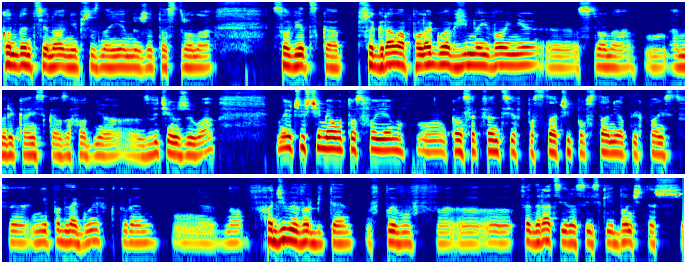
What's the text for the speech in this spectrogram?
konwencjonalnie przyznajemy, że ta strona sowiecka przegrała, poległa w zimnej wojnie, e, strona amerykańska, zachodnia zwyciężyła. No i oczywiście miało to swoje konsekwencje w postaci powstania tych państw e, niepodległych, które no, wchodziły w orbitę wpływów e, Federacji Rosyjskiej, bądź też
